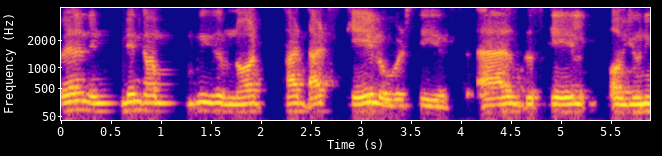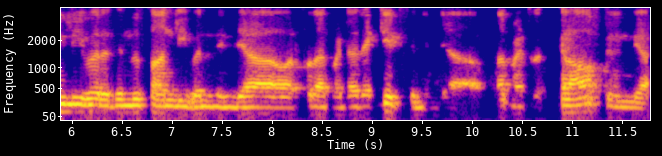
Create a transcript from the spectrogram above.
wherein Indian companies have not had that scale overseas as the scale of Unilever as Hindustan Lever in India, or for that matter, Reckitt's in India, for that matter, Kraft in India.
